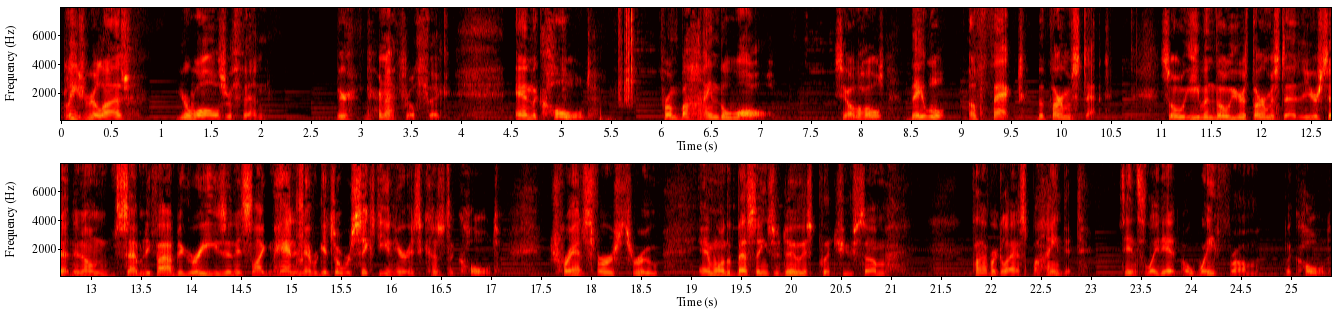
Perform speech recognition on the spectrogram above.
please realize your walls are thin. They're, they're not real thick. And the cold from behind the wall, see all the holes? They will affect the thermostat. So even though your thermostat, you're setting it on 75 degrees and it's like, man, it never gets over 60 in here, it's because the cold transfers through. And one of the best things to do is put you some fiberglass behind it to insulate it away from the cold.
